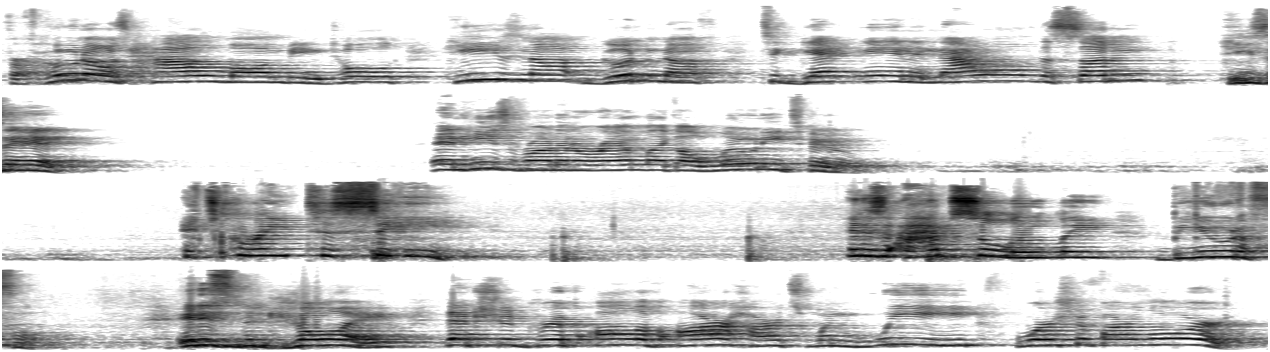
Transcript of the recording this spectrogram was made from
for who knows how long, being told he's not good enough to get in, and now all of a sudden, he's in. And he's running around like a Looney Tune. It's great to see. It is absolutely beautiful. It is the joy that should grip all of our hearts when we worship our Lord.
